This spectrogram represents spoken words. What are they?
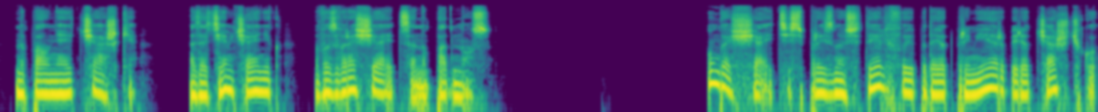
— наполняет чашки, а затем чайник возвращается на поднос. «Угощайтесь», — произносит эльф и подает пример, берет чашечку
